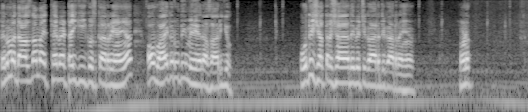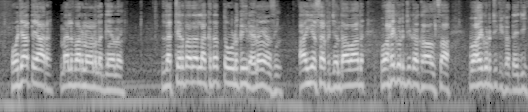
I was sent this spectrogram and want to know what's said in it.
ਤੈਨੂੰ ਮੈਂ ਦੱਸਦਾ ਮੈਂ ਇੱਥੇ ਬੈਠਾ ਹੀ ਕੀ ਕੁਝ ਕਰ ਰਿਹਾ ਆ ਉਹ ਵਾਹਿਗੁਰੂ ਦੀ ਮਿਹਰ ਆ ਸਾਰੀਓ। ਉਹਦੀ ਛਤਰ ਛਾਇਆ ਦੇ ਵਿੱਚ ਕਾਰਜ ਕਰ ਰਹੇ ਹਾਂ। ਹੁਣ ਹੋ ਜਾ ਤਿਆਰ ਮੈਲਬਰਨ ਆਉਣ ਲੱਗਿਆ ਮੈਂ। ਲੱਚਰਤਾ ਦਾ ਲੱਕ ਤਾਂ ਤੋੜ ਕੇ ਹੀ ਰਹਿਣਾ ਆ ਅਸੀਂ। ਆਈਐਸਐਫ ਜਿੰਦਾਬਾਦ, ਵਾਹਿਗੁਰੂ ਜੀ ਕਾ ਖਾਲਸਾ, ਵਾਹਿਗੁਰੂ ਜੀ ਕੀ ਫਤਿਹ ਜੀ।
